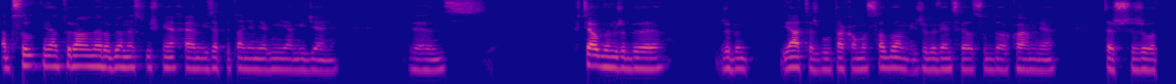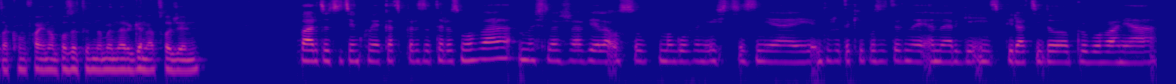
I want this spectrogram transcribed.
absolutnie naturalne, robione z uśmiechem i zapytaniem, jak mija mi dzień. Więc chciałbym, żeby, żeby ja też był taką osobą i żeby więcej osób dookoła mnie też żyło taką fajną, pozytywną energię na co dzień. Bardzo Ci dziękuję, Kacper, za tę rozmowę. Myślę, że wiele osób mogło wynieść z niej dużo takiej pozytywnej energii i inspiracji do próbowania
